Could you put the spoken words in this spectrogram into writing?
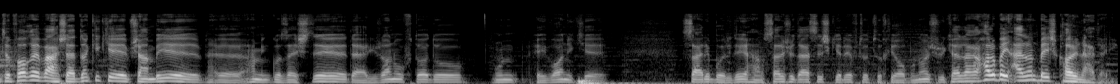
اتفاق وحشتناکی که شنبه همین گذشته در ایران افتاد و اون حیوانی که سر بریده همسرش رو دستش گرفت و تو خیابونا شروع کرد. حالا به الان بهش کاری نداریم.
